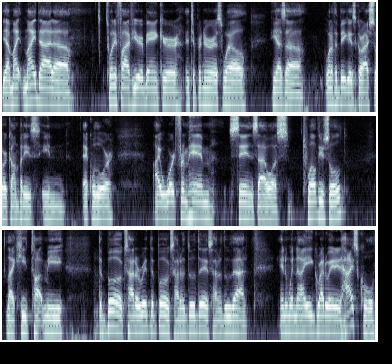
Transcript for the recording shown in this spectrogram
yeah, my my dad, uh, 25 year banker, entrepreneur as well. He has uh, one of the biggest garage door companies in Ecuador. I worked from him since I was 12 years old. Like he taught me the books, how to read the books, how to do this, how to do that. And when I graduated high school,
